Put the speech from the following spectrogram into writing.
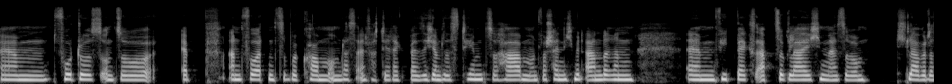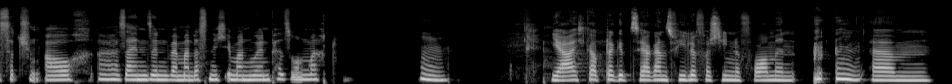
ähm, Fotos und so App-Antworten zu bekommen, um das einfach direkt bei sich im System zu haben und wahrscheinlich mit anderen ähm, Feedbacks abzugleichen. Also ich glaube, das hat schon auch äh, seinen Sinn, wenn man das nicht immer nur in Person macht. Hm. Ja, ich glaube, da gibt's ja ganz viele verschiedene Formen. ähm,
